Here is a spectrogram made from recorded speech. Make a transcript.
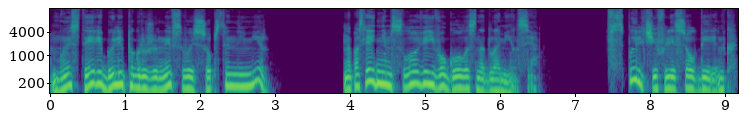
Мы с Терри были погружены в свой собственный мир. На последнем слове его голос надломился. «Вспыльчив ли Сол Биринг?»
